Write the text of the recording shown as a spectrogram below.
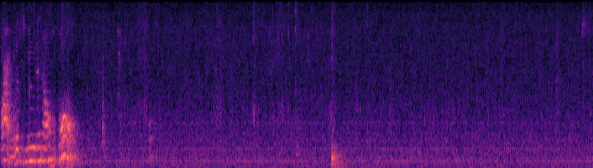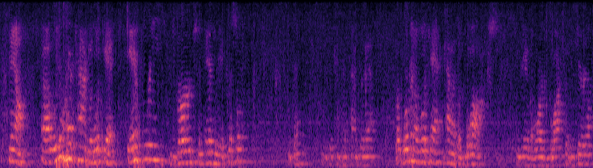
all right, let's move in on to Paul. Now, uh, we don't have time to look at every verse in every epistle, okay? We don't have time for that. But we're gonna look at kind of the blocks, we have a large blocks of material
